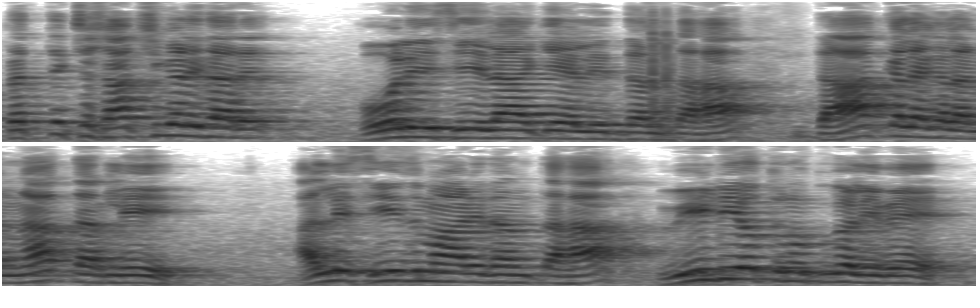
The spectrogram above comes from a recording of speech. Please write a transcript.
ಪ್ರತ್ಯಕ್ಷ ಸಾಕ್ಷಿಗಳಿದ್ದಾರೆ. ಪೊಲೀಸ್ ಇಲಾಖೆಯಲ್ಲಿದ್ದಂತಹ ದಾಖಲೆಗಳನ್ನು ತರಲಿ. ಅಲ್ಲಿ ಸೀಜ್ ಮಾಡಿದಂತಹ ವಿಡಿಯೋ ತುಣುಕುಗಳಿವೆ.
